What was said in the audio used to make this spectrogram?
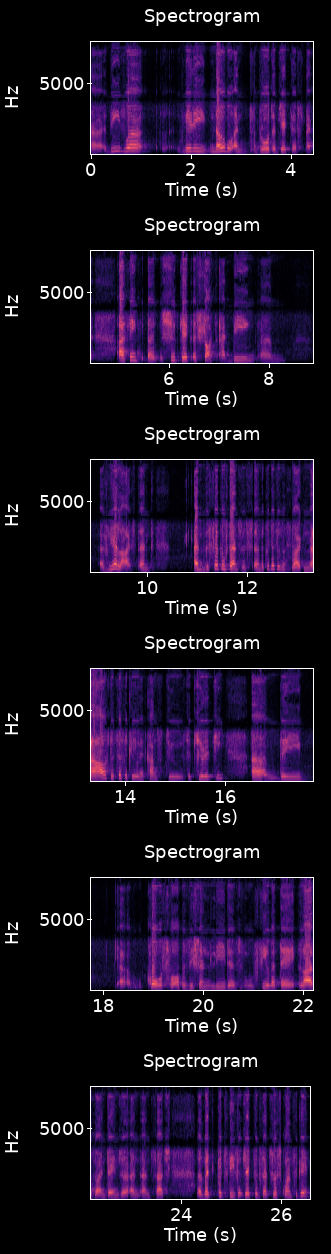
Uh, these were very noble and broad objectives, but I think uh, should get a shot at being um, realized. And and the circumstances and the criticisms right now, specifically when it comes to security, um, the uh, calls for opposition leaders who feel that their lives are in danger and, and such, uh, that puts these objectives at risk once again.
